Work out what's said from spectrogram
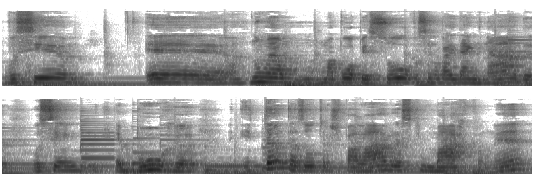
Você é, não é uma boa pessoa, você não vai dar em nada, você é, é burra e tantas outras palavras que marcam, né?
